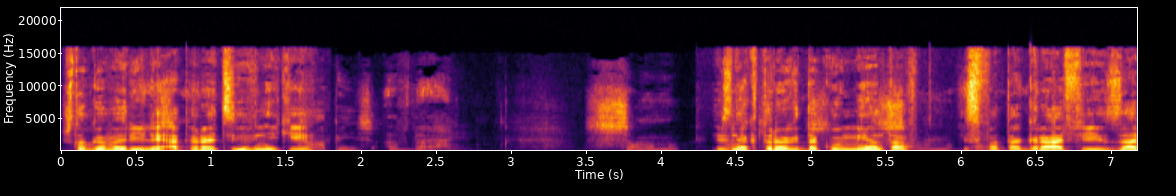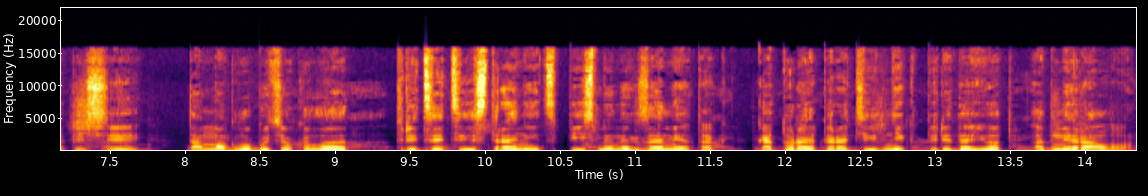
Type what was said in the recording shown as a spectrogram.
что говорили оперативники. Из некоторых документов, из фотографий, записей, там могло быть около 30 страниц письменных заметок, которые оперативник передает адмиралу.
